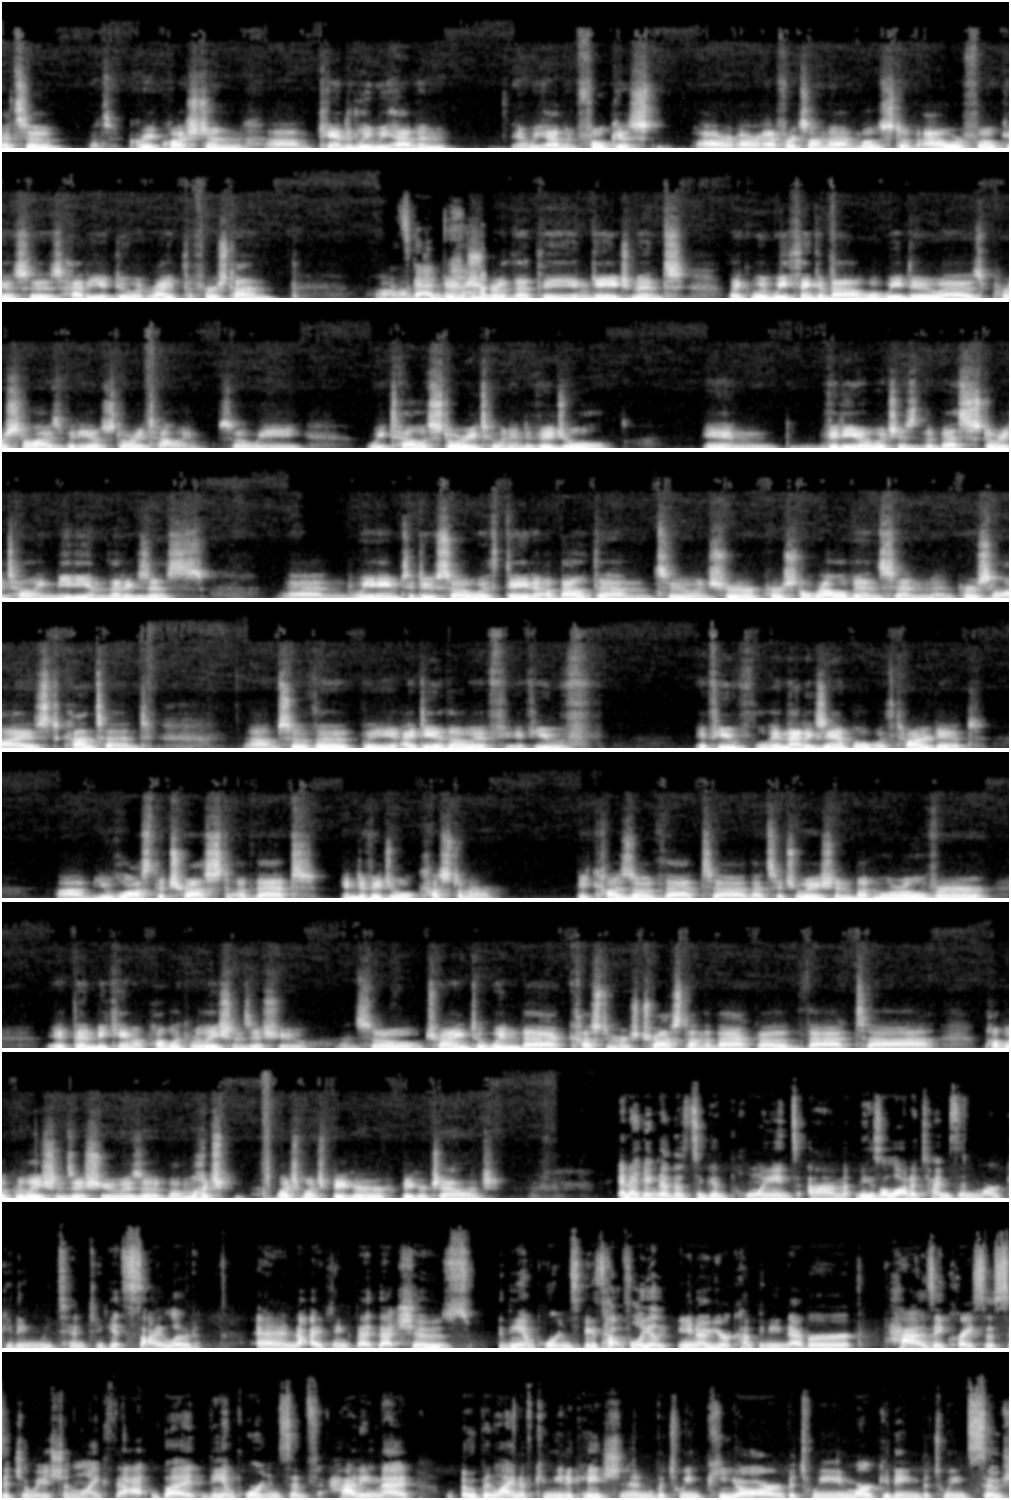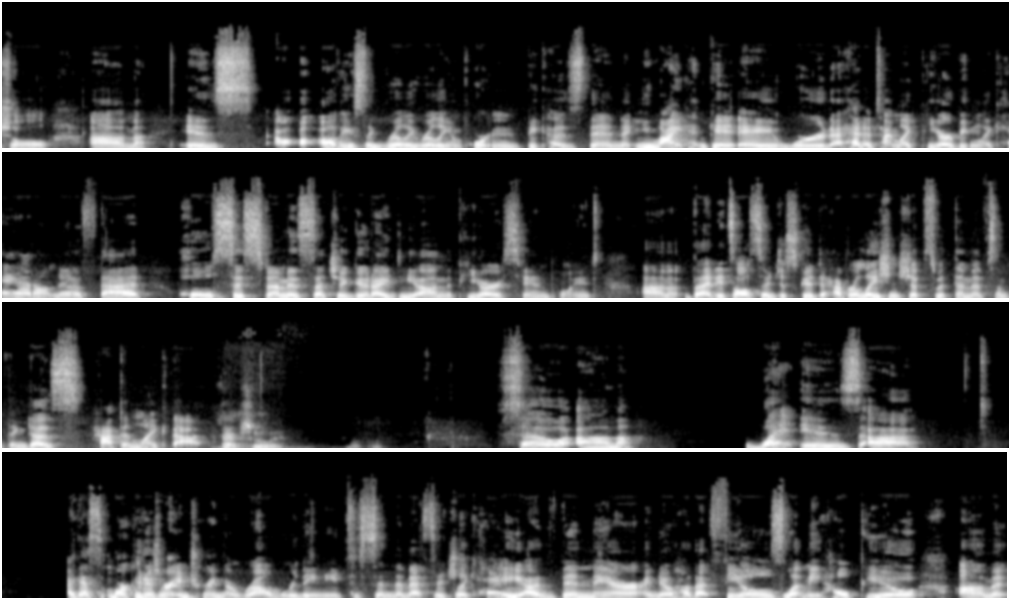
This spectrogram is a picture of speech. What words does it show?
That's a that's a great question. Um, candidly, we haven't you know we haven't focused our, our efforts on that. Most of our focus is how do you do it right the first time. Um, to make sure that the engagement, like we, we think about what we do as personalized video storytelling. So we we tell a story to an individual in video, which is the best storytelling medium that exists. And we aim to do so with data about them to ensure personal relevance and, and personalized content. Um, so the the idea, though, if if you've if you've in that example with Target, um, you've lost the trust of that individual customer because of that uh, that situation. But moreover, it then became a public relations issue. And so trying to win back customers' trust on the back of that uh, public relations issue is a, a, much, much, much bigger, bigger challenge. And I think that that's a good point um, because a lot of times in marketing we tend to get siloed, and I think that that shows the importance because hopefully you know your company never has a crisis situation like that, but the importance of having that open line of communication between PR, between marketing, between social um, is obviously really really important because then you might get a word ahead of time like PR being like hey I don't know if that whole system is such a good idea on the PR standpoint. Um, but it's also just good to have relationships with them if something does happen like that. Absolutely. Mm-hmm. so um, what is uh, I guess marketers are entering a realm where they need to send the message like, hey, I've been there. I know how that feels. Let me help you. Um,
